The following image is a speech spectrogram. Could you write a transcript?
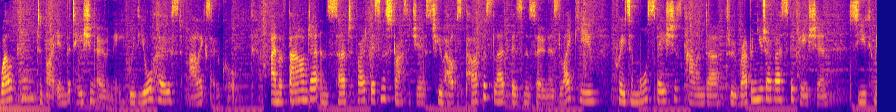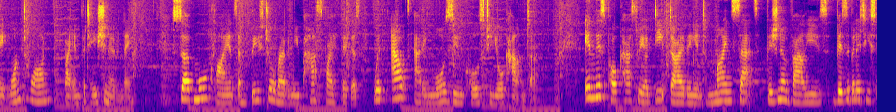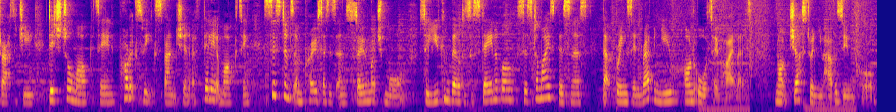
Welcome to By Invitation Only with your host, Alex Okell. I'm a founder and certified business strategist who helps purpose led business owners like you create a more spacious calendar through revenue diversification so you can make one to one by invitation only. Serve more clients and boost your revenue past five figures without adding more Zoom calls to your calendar. In this podcast, we are deep diving into mindset, vision and values, visibility strategy, digital marketing, product suite expansion, affiliate marketing, systems and processes, and so much more so you can build a sustainable, systemized business that brings in revenue on autopilot, not just when you have a Zoom call.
